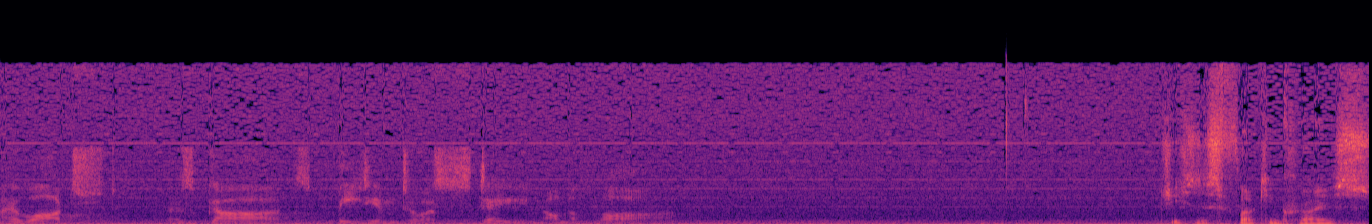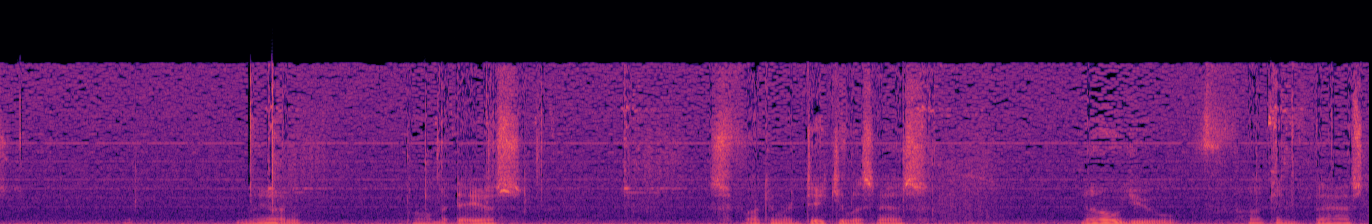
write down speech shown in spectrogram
I watched as guards beat him to a stain on the floor. Jesus fucking Christ. Man. Oh, Amadeus. This fucking ridiculousness. No, you fucking bastard.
